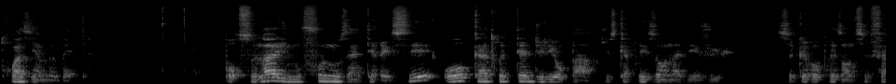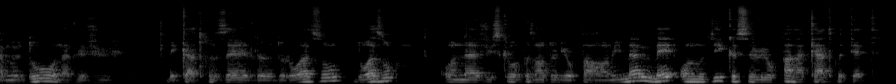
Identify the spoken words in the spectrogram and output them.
troisième bête? Pour cela, il nous faut nous intéresser aux quatre têtes du léopard. Jusqu'à présent, on avait vu ce que représente ce fameux dos, on avait vu les quatre ailes de l'oiseau, d'oiseau, on a vu ce que représente le léopard en lui-même, mais on nous dit que ce léopard a quatre têtes.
